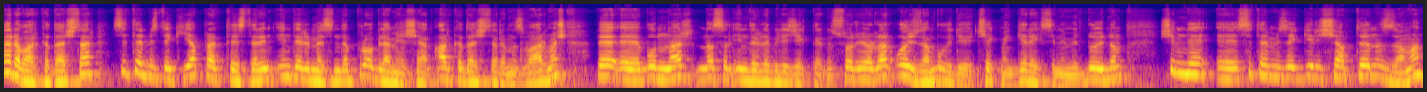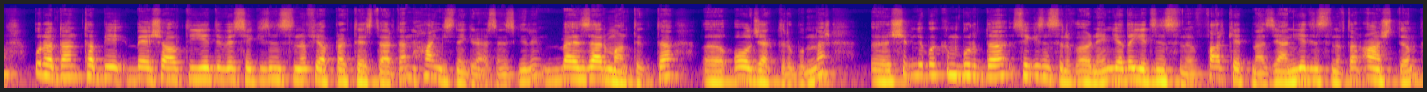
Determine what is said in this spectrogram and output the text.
Merhaba arkadaşlar. Sitemizdeki yaprak testlerin indirilmesinde problem yaşayan arkadaşlarımız varmış ve e, bunlar nasıl indirilebileceklerini soruyorlar. O yüzden bu videoyu çekme gereksinimi duydum. Şimdi e, sitemize giriş yaptığınız zaman buradan tabi 5, 6, 7 ve 8. sınıf yaprak testlerden hangisine girerseniz girin benzer mantıkta e, olacaktır bunlar. Ee, Şimdi bakın burada 8. sınıf örneğin ya da 7. sınıf fark etmez. Yani 7. sınıftan açtım.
